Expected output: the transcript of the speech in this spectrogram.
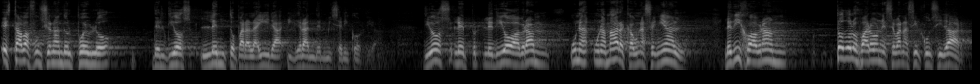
estaba funcionando el pueblo del Dios lento para la ira y grande en misericordia. Dios le, dio a Abraham una, una marca, una señal. Le dijo a Abraham, todos los varones se van a circuncidar.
